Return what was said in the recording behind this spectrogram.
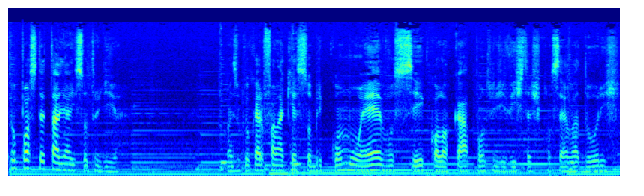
eu posso detalhar isso outro dia. Mas o que eu quero falar aqui é sobre como é você colocar pontos de vista conservadores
